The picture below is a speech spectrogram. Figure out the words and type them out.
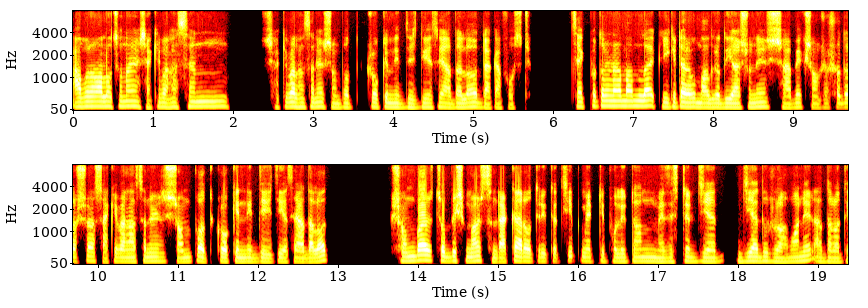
আবারও আলোচনায় সাকিব আল হাসান, সাকিব আল হাসানের সম্পদ ক্রোকের নির্দেশ দিয়েছে আদালত, ঢাকা পোস্ট। চেক প্রতারণার মামলায় ক্রিকেটার ও মালগ্রদী আসনের সাবেক সংসদ সদস্য সাকিব আল হাসানের সম্পদ ক্রোকের নির্দেশ দিয়েছে আদালত। সোমবার চব্বিশ মার্চ ঢাকার অতিরিক্ত chief metropolitan magistrate Ziad Ziadur রহমানের আদালতে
